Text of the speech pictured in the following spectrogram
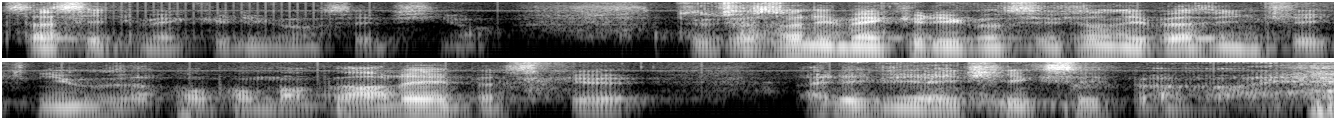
ça, c'est l'Immaculée Conception. De toute façon, l'Immaculée Conception n'est pas une fake news à proprement parler, parce que allez vérifier que c'est pas vrai.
